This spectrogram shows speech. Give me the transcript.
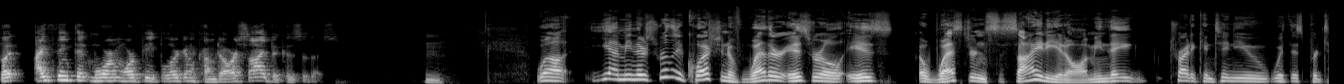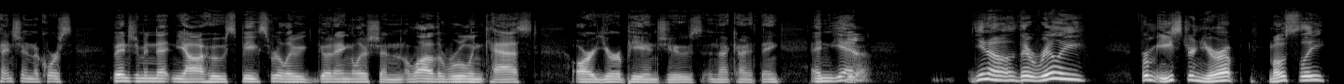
But I think that more and more people are going to come to our side because of this. Hmm. Well, yeah, I mean, there's really a question of whether Israel is a Western society at all. I mean, they try to continue with this pretension. Of course, Benjamin Netanyahu speaks really good English, and a lot of the ruling caste are European Jews and that kind of thing. And yet, yeah. you know, they're really from Eastern Europe mostly,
